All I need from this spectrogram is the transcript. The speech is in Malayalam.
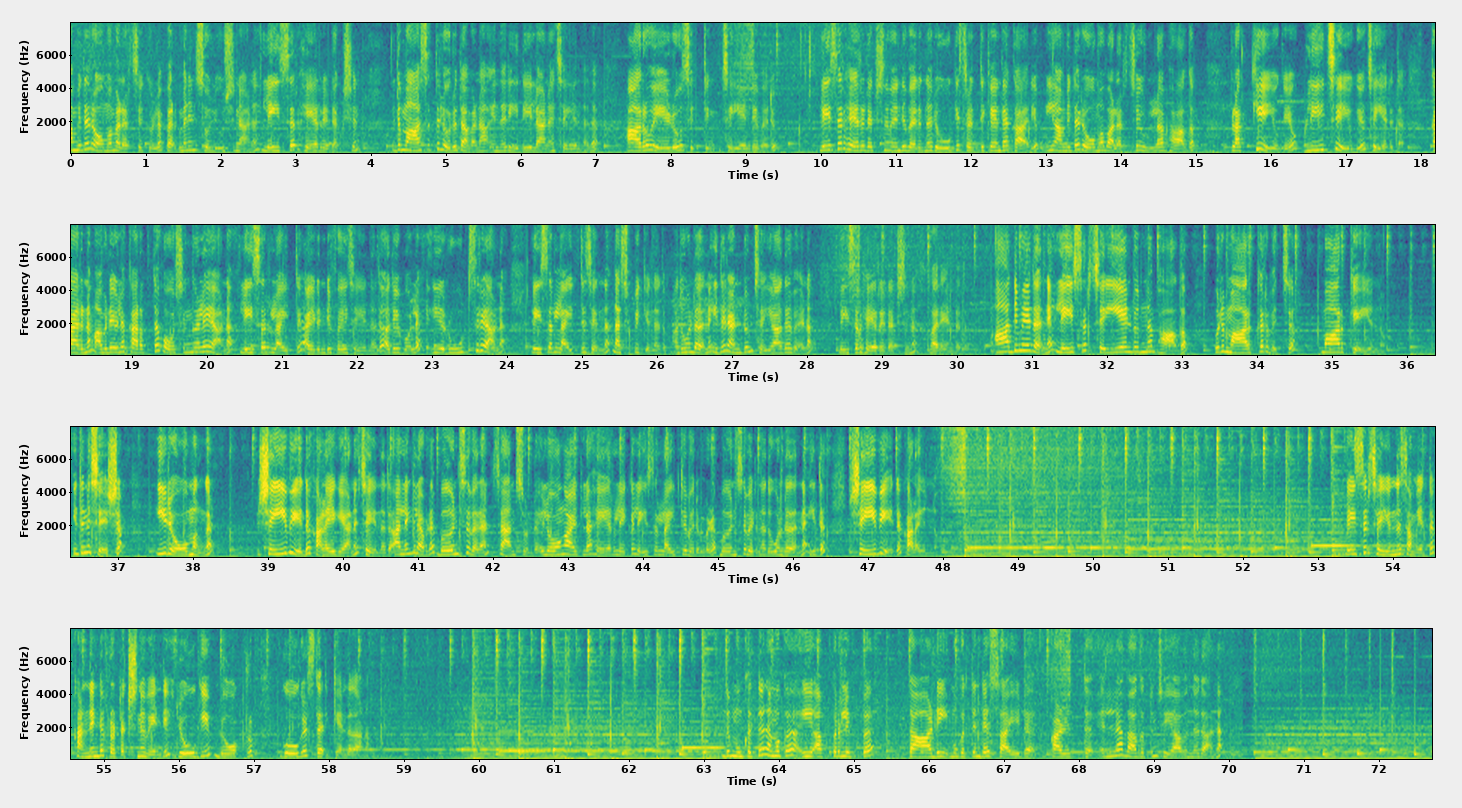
അമിത രോമ വളർച്ചയ്ക്കുള്ള പെർമനന്റ് സൊല്യൂഷനാണ് ലേസർ ഹെയർ റിഡക്ഷൻ ഇത് മാസത്തിൽ ഒരു തവണ എന്ന രീതിയിലാണ് ചെയ്യുന്നത്. ആറോ ഏഴോ സിറ്റിംഗ് ചെയ്യേണ്ടി വരും. ലേസർ ഹെയർ റിഡക്ഷന് വേണ്ടി വരുന്ന രോഗി ശ്രദ്ധിക്കേണ്ട കാര്യം ഈ അമിത രോമ വളർച്ചയുള്ള ഭാഗം പ്ലക്ക് ചെയ്യുകയോ ബ്ലീച്ച് ചെയ്യുകയോ ചെയ്യരുത്. കാരണം അവിടെയുള്ള കറുത്ത കോശങ്ങളെയാണ് ലേസർ ലൈറ്റ് ഐഡന്റിഫൈ ചെയ്യുന്നത്. അതേപോലെ ഈ റൂട്ട്സിലെയാണ് ലേസർ ലൈറ്റ് ചെന്ന് നശിപ്പിക്കുന്നതും. അതുകൊണ്ട് തന്നെ ഇത് രണ്ടും ചെയ്യാതെ വേണം ലേസർ ഹെയർ റിഡക്ഷന് വരേണ്ടത്. ആദ്യമേ തന്നെ ലേസർ ചെയ്യേണ്ടുന്ന ഭാഗം ഒരു മാർക്കർ വെച്ച് മാർക്ക് ചെയ്യുന്നു. ഇതിനുശേഷം ഈ രോമങ്ങൾ ഷെയ്വ് ചെയ്ത് കളയുകയാണ് ചെയ്യുന്നത്. അല്ലെങ്കിൽ അവിടെ ബേൺസ് വരാൻ ചാൻസ് ഉണ്ട്. ലോങ് ആയിട്ടുള്ള ഹെയറിലേക്ക് ലേസർ ലൈറ്റ് വരുമ്പോൾ ബേൺസ് വരുന്നത് കൊണ്ട് തന്നെ ഇത് ഷേവ് ചെയ്ത് കളയുന്നു. ലേസർ ചെയ്യുന്ന സമയത്ത് കണ്ണിന്റെ പ്രൊട്ടക്ഷന് വേണ്ടി രോഗിയും ഡോക്ടറും ഗോഗിൾസ് ധരിക്കേണ്ടതാണ്. ഇത് മുഖത്ത് നമുക്ക് ഈ അപ്പർ ലിപ്പ് താടി മുഖത്തിന്റെ സൈഡ് കഴുത്ത് എല്ലാ ഭാഗത്തും ചെയ്യാവുന്നതാണ്.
